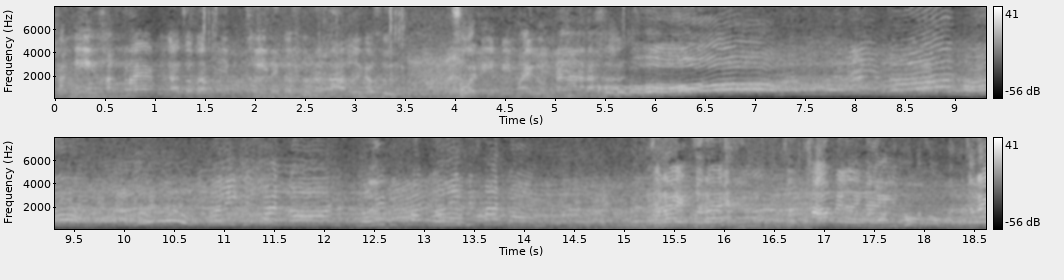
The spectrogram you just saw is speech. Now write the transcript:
ครั้งนี้ครั้งแรกหรืออาจจะแบบอีกทีหนึ่งก็คือนานๆเลยก็คือ สวัสดีปีใหม่ล่วงหน้านะคะโรลี่คริสต์มาสก่อนโรลี่คริสต์มาสโรลี่คริสต์มาสก่อนจะได้จะได้จะข้ามไปเลยไงจะได้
